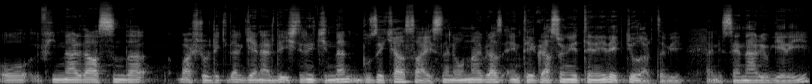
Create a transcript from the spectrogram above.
O filmlerde aslında başroldekiler genelde işlerin içinden bu zeka sayesinde hani onlar biraz entegrasyon yeteneği de ekliyorlar tabii hani senaryo gereği.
